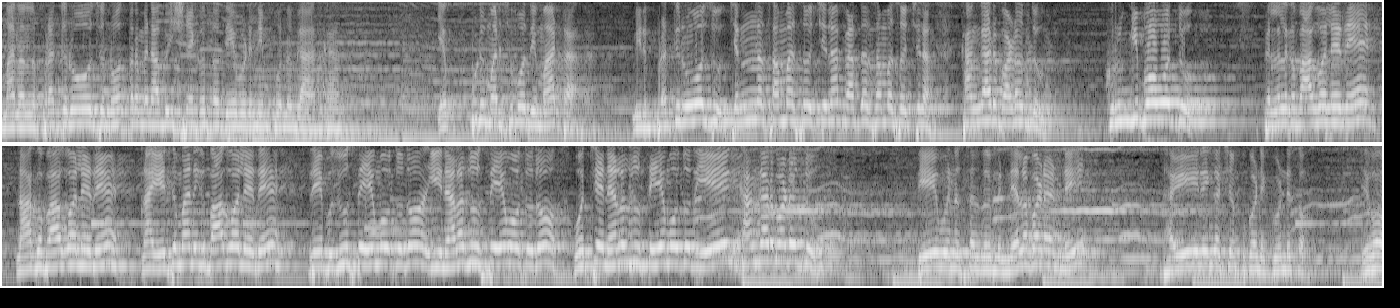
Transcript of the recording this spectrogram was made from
మనల్ని ప్రతిరోజు నూతనమైన అభిషేకంతో దేవుడు నింపునుగాక. ఎప్పుడు మర్చిపోదు ఈ మాట. మీరు ప్రతిరోజు చిన్న సమస్య వచ్చినా పెద్ద సమస్య వచ్చినా కంగారు పడవద్దు కృంగిపోవద్దు. పిల్లలకు బాగోలేదే నాకు బాగోలేదే నా యజమానికి బాగోలేదే. రేపు చూస్తే ఏమవుతుందో ఈ నెల చూస్తే ఏమవుతుందో వచ్చే నెల చూస్తే ఏమవుతుందో ఏం కంగారు పడొద్దు. దేవుని సన్నిధిలో మీరు నిలబడండి. ధైర్యంగా చెప్పుకోండి గుండెతో. ఇగో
